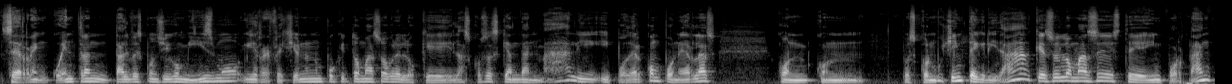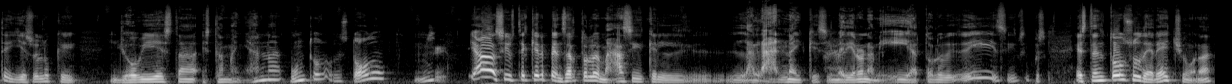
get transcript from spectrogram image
se reencuentran tal vez consigo mismo y reflexionan un poquito más sobre lo que, las cosas que andan mal y, y poder componerlas con, con, pues con mucha integridad, que eso es lo más este, importante y eso es lo que yo vi esta, esta mañana, punto, es todo. Ya, si usted quiere pensar todo lo demás, y que la lana, y que si me dieron a mí, a todo lo sí, sí, sí, pues está en todo su derecho, ¿verdad?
